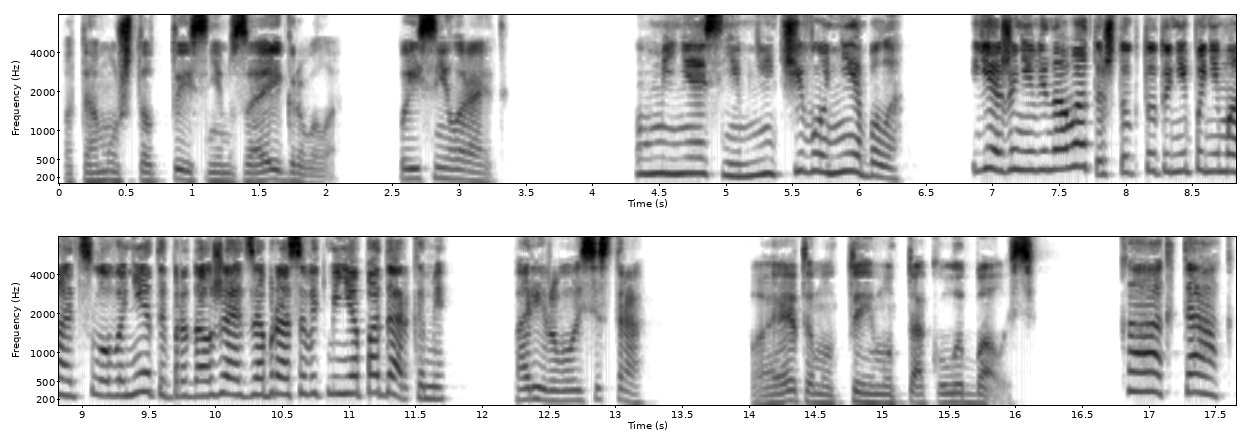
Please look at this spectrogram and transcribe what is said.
«Потому что ты с ним заигрывала», — пояснил Райт. «У меня с ним ничего не было. Я же не виновата, что кто-то не понимает слова «нет» и продолжает забрасывать меня подарками», — парировала сестра. «Поэтому ты ему так улыбалась». «Как так?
